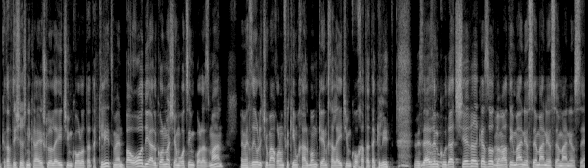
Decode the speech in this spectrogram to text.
וכתבתי שיר שנקרא, יש לו להיט שימכור לו את התקליט, מעין פרודיה על כל מה שהם רוצים כל הזמן. והם החזירו לי תשובה, אנחנו לא מפיקים לך אלבום, כי אין לך להיט שימכור לך את התקליט. וזה היה איזה נקודת שבר כזאת, אה. ואמרתי, מה אני עושה, מה אני עושה, מה אני עושה.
